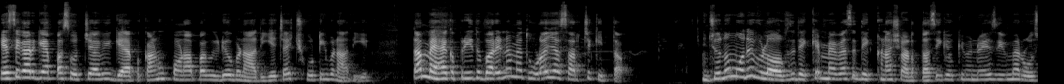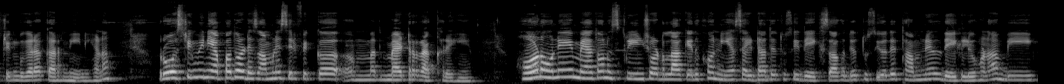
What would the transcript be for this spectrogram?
ਇਸੇ ਕਰਕੇ ਆਪਾਂ ਸੋਚਿਆ ਵੀ ਗੈਪ ਕਾਹਨੂੰ ਪਾਉਣਾ, ਆਪਾਂ ਵੀਡੀਓ ਬਣਾ ਦਈਏ, ਚਾਹੇ ਛੋਟੀ ਬਣਾ ਦਈਏ। ਤਾਂ ਮਹਿਕਪ੍ਰੀਤ ਬਾਰੇ ਨਾ ਮੈਂ ਥੋੜਾ ਜਿਹਾ ਸਰਚ ਕੀਤਾ। ਜਦੋਂ ਮੈਂ ਉਹਦੇ ਵਲੌਗਸ ਦੇਖੇ, ਮੈਂ ਵੈਸੇ ਦੇਖਣਾ ਛੱਡਤਾ ਸੀ, ਕਿਉਂਕਿ ਮੈਨੂੰ ਇਹ ਸੀ ਵੀ ਮੈਂ ਰੋਸਟਿੰਗ ਵਗੈਰਾ ਕਰਨੀ ਨਹੀਂ, ਹਨਾ। ਰੋਸਟਿੰਗ ਵੀ ਨਹੀਂ, ਆਪਾਂ ਤੁਹਾਡੇ ਸਾਹਮਣੇ ਸਿਰਫ ਇੱਕ ਮੈਟਰ ਰੱਖ ਰਹੇ ਹਾਂ। ਹੁਣ ਉਹਨੇ, ਮੈਂ ਤੁਹਾਨੂੰ ਸਕਰੀਨਸ਼ਾਟ ਲਾ ਕੇ ਦਿਖਾਉਣੀ ਆ ਸਾਈਡਾਂ ਤੇ, ਤੁਸੀਂ ਦੇਖ ਸਕਦੇ ਹੋ, ਤੁਸੀਂ ਉਹਦੇ ਥੰਬਨੇਲ ਦੇਖ ਲਿਓ ਹਨਾ ਵੀ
